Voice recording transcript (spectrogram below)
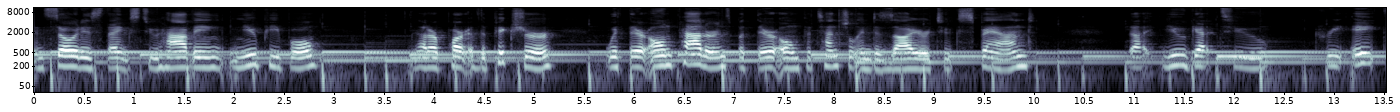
And so it is thanks to having new people that are part of the picture with their own patterns, but their own potential and desire to expand, that you get to create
